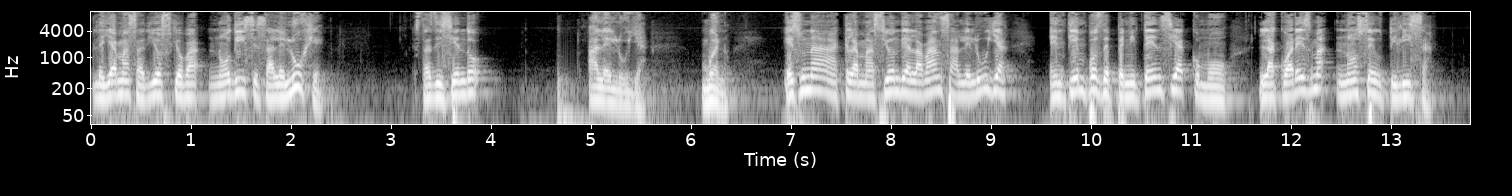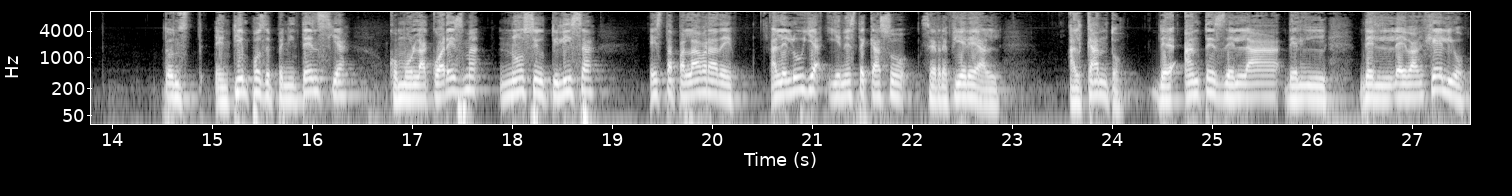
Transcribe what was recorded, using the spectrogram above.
le llamas a Dios Jehová, no dices aleluje. Estás diciendo aleluya. Bueno, es una aclamación de alabanza, aleluya. En tiempos de penitencia como la cuaresma no se utiliza. Entonces, en tiempos de penitencia como la cuaresma no se utiliza esta palabra de aleluya y en este caso se refiere al, al canto de, antes de la, del, del evangelio.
